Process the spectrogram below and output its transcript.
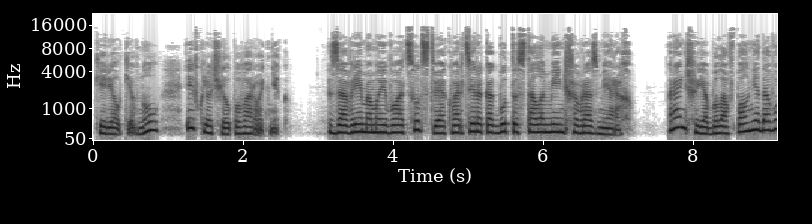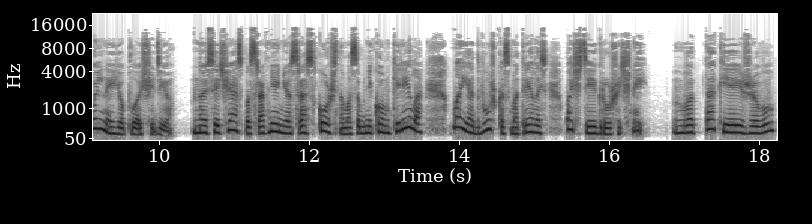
Кирилл кивнул и включил поворотник. За время моего отсутствия квартира как будто стала меньше в размерах. Раньше я была вполне довольна ее площадью, но сейчас, по сравнению с роскошным особняком Кирилла, моя двушка смотрелась почти игрушечной. Вот так я и живу.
